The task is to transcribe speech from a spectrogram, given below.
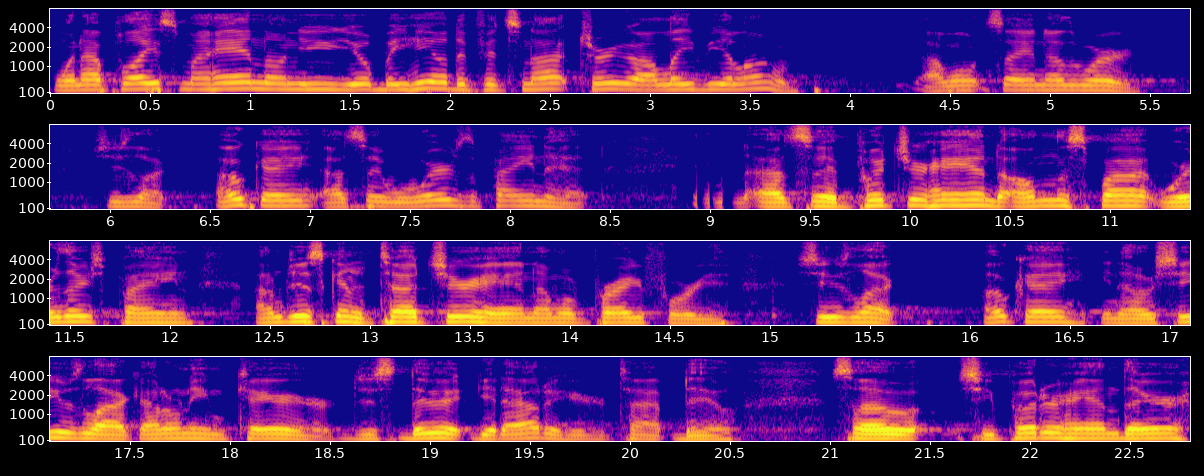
when I place my hand on you, you'll be healed. If it's not true, I'll leave you alone. I won't say another word. She's like, okay. I said, well, where's the pain at? And I said, put your hand on the spot where there's pain. I'm just going to touch your hand. I'm going to pray for you. She was like, okay. You know, she was like, I don't even care. Just do it. Get out of here type deal. So she put her hand there.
